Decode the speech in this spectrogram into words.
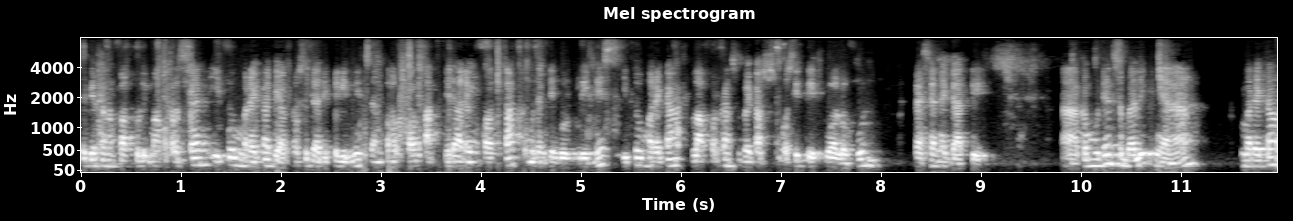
sekitar 45 persen itu mereka diagnosis dari klinis dan kontak. Tidak ada yang kontak, kemudian timbul klinis, itu mereka laporkan sebagai kasus positif walaupun tesnya negatif. Nah, kemudian sebaliknya, mereka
